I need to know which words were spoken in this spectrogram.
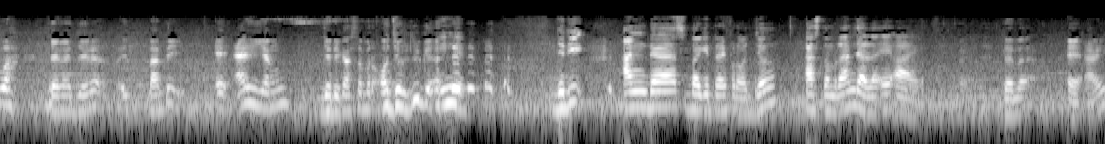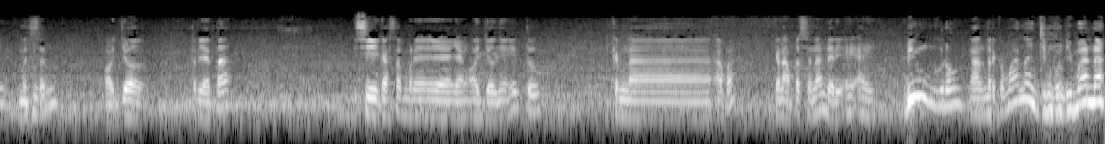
Wah, jangan-jangan eh, nanti AI yang jadi customer ojol juga. iya. Jadi Anda sebagai driver ojol, customer Anda adalah AI. Dan AI mesen ojol. Ternyata si customer yang ojolnya itu kena apa? Kena pesanan dari AI. Bingung dong, nganter ke mana, jemput di mana?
